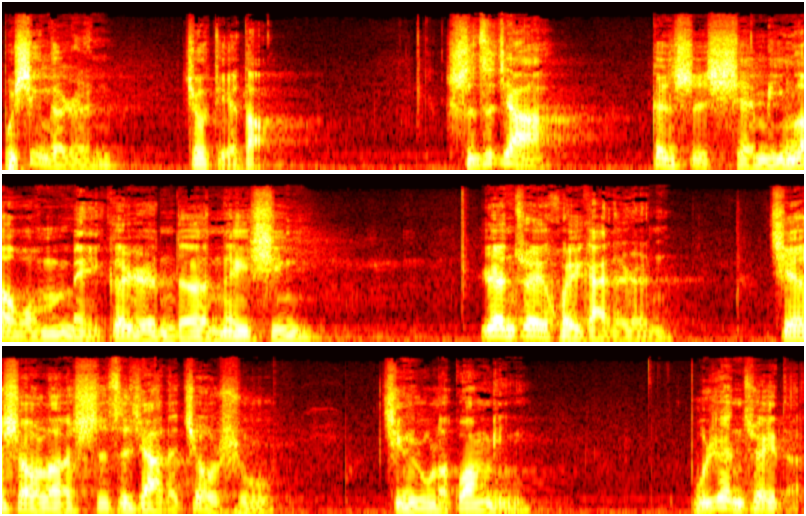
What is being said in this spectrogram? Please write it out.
不信的人就跌倒。十字架更是显明了我们每个人的内心。认罪悔改的人，接受了十字架的救赎，进入了光明；不认罪的，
